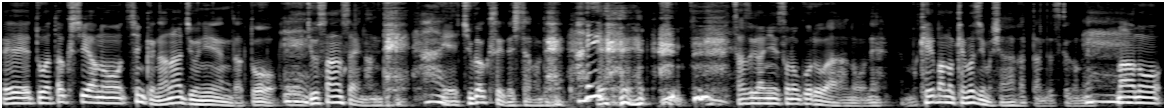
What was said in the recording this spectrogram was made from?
えーと、私あの1972年だと、えー、えー、13歳なんで、はい、えー、中学生でしたので さすがにその頃はあの、ね、競馬の毛の字も知らなかったんですけどね、えー、まああの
